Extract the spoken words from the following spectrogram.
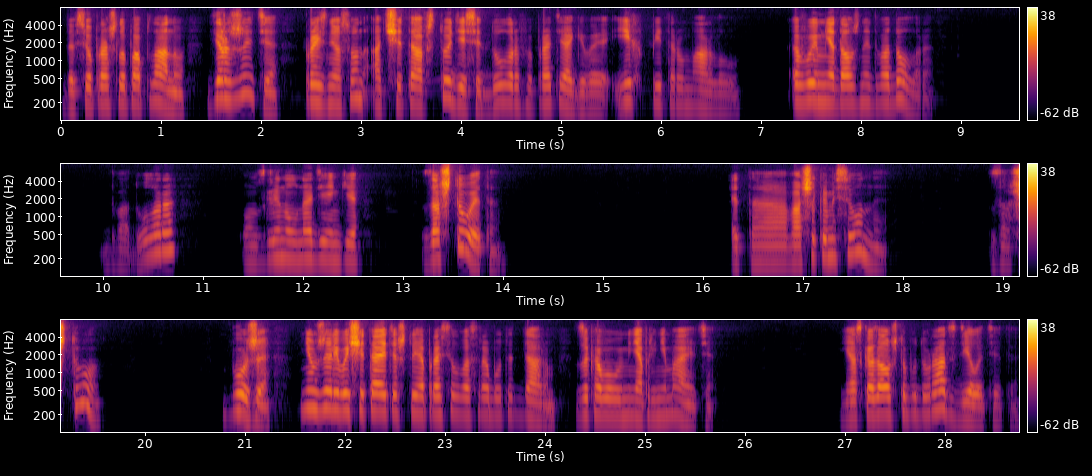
«Да все прошло по плану. Держите», — произнес он, отсчитав 110 долларов и протягивая их Питеру Марлоу. «Вы мне должны два доллара». «Два доллара?» Он взглянул на деньги. «За что это?» Это ваши комиссионные. За что? Боже, неужели вы считаете, что я просил вас работать даром? За кого вы меня принимаете? Я сказал, что буду рад сделать это.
